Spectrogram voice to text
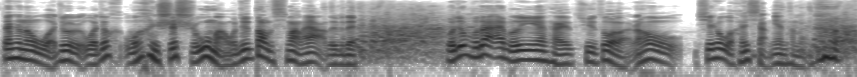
但是呢，我就我就我很识时务嘛，我就到了喜马拉雅，对不对？我就不在爱布鲁音乐台去做了。然后其实我很想念他们。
